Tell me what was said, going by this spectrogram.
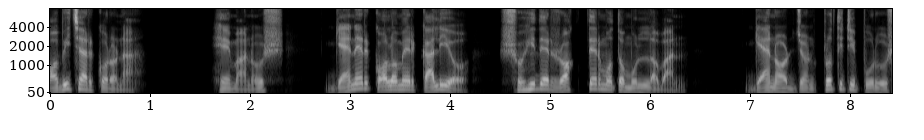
অবিচার করো না। হে মানুষ, জ্ঞানের কলমের কালিও শহীদের রক্তের মতো মূল্যবান। জ্ঞান অর্জন প্রতিটি পুরুষ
